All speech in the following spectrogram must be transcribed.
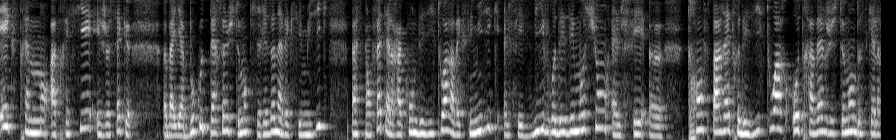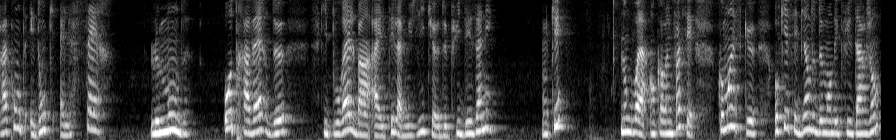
extrêmement appréciée et je sais que euh, bah, y a beaucoup de personnes justement qui résonnent avec ses musiques parce qu'en fait, elle raconte des histoires avec ses musiques. Elle fait vivre des émotions. Elle fait euh, transparaître des histoires au travers justement de ce qu'elle raconte. Et donc, elle sert le monde au travers de ce qui pour elle ben, a été la musique depuis des années. Ok? Donc voilà, encore une fois, c'est comment est-ce que, ok, c'est bien de demander plus d'argent,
